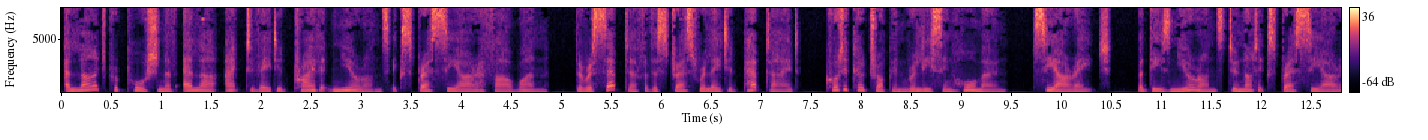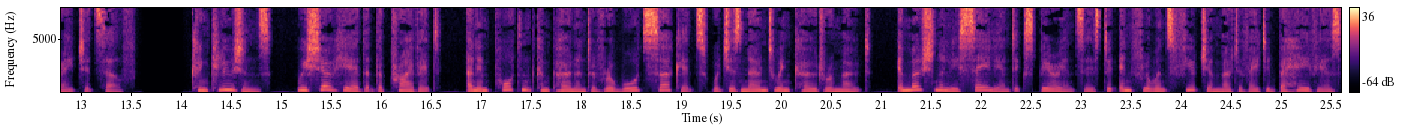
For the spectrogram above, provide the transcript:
a large proportion of ELA activated private neurons express CRFR1, the receptor for the stress related peptide, corticotropin releasing hormone, CRH, but these neurons do not express CRH itself. Conclusions We show here that the private, an important component of reward circuits which is known to encode remote, emotionally salient experiences to influence future motivated behaviors,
